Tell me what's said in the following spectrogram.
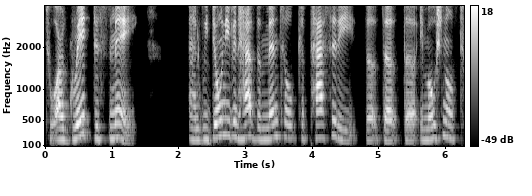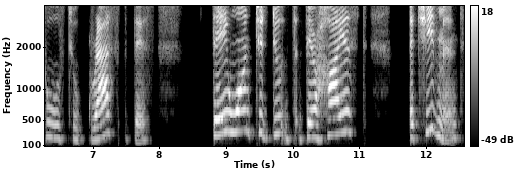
to our great dismay, and we don't even have the mental capacity, the the the emotional tools to grasp this. They want to do their highest achievement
